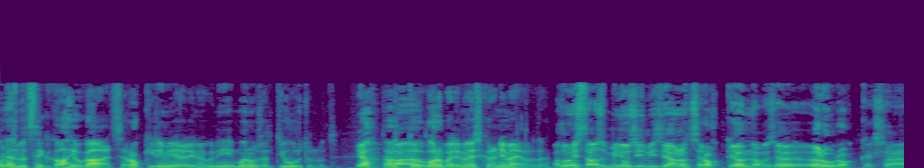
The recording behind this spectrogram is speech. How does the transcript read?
mõnes mõttes on ikka kahju ka, et see Rocki nimi oli nagu nii mõnusalt juurdunud Jah, Tartu ma- korvpallimeeskonna nime juurde. ma tunnistan ausalt, minu silmis ei olnud see rokk, ei olnud nagu see õlurokk, eks ole,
